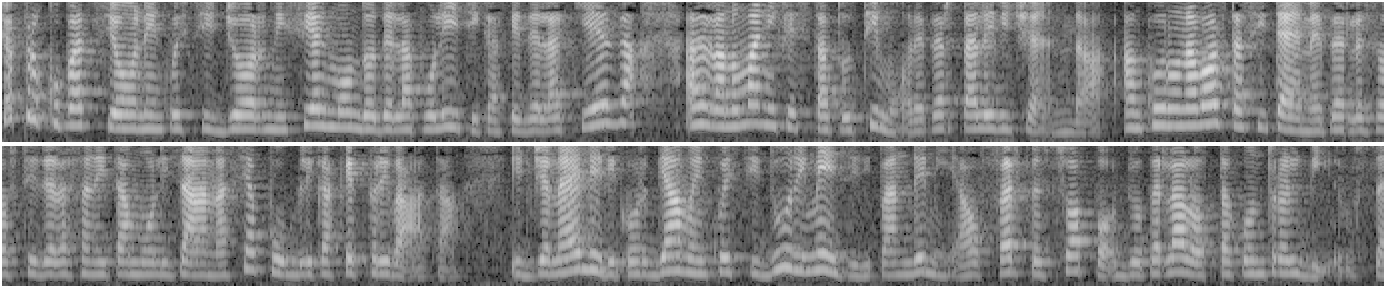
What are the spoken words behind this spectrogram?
C'è preoccupazione in questi giorni sia il mondo della politica che della Chiesa avevano manifestato timore per tale vicenda. Ancora una volta si teme per le sorti della sanità molisana, sia pubblica che privata. Il Gemelli, ricordiamo, in questi duri mesi di pandemia ha offerto il suo appoggio per la lotta contro il virus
